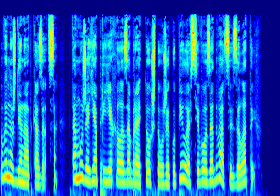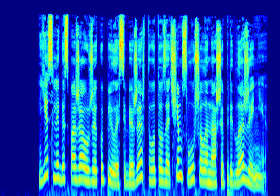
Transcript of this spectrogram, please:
Вынуждена отказаться. К тому же я приехала забрать то, что уже купила всего за двадцать золотых. Если госпожа уже купила себе жертву, то зачем слушала наше предложение?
